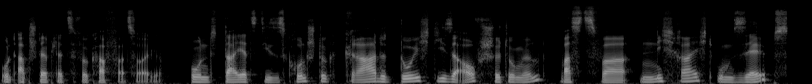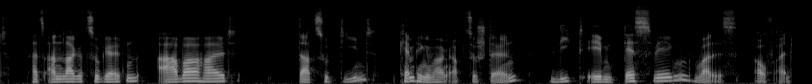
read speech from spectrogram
und Abstellplätze für Kraftfahrzeuge. Und da jetzt dieses Grundstück gerade durch diese Aufschüttungen, was zwar nicht reicht, um selbst als Anlage zu gelten, aber halt dazu dient, Campingwagen abzustellen, liegt eben deswegen, weil es auf einen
